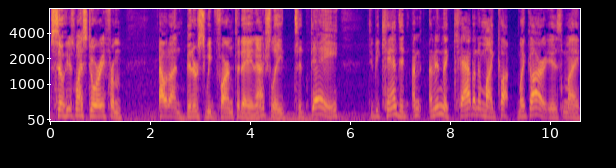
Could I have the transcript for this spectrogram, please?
So here's my story from out on Bittersweet Farm today, and actually today, to be candid, I'm I'm in the cabin of my car. My car is my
